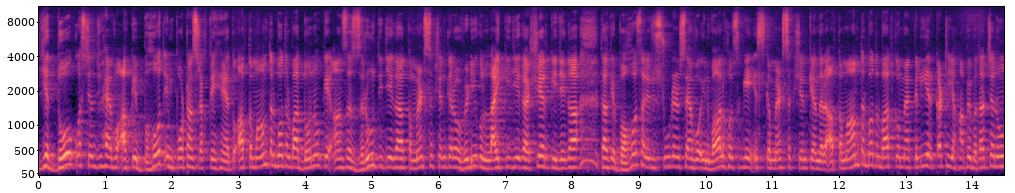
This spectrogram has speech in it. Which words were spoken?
ये दो क्वेश्चन जो है वो आपके बहुत इंपॉर्टेंस रखते हैं। तो आप तमाम तलबा तलबा दोनों के आंसर ज़रूर दीजिएगा कमेंट सेक्शन करो वीडियो को लाइक कीजिएगा शेयर कीजिएगा, ताकि बहुत सारे जो स्टूडेंट्स हैं वो इन्वॉल्व हो सके इस कमेंट सेक्शन के अंदर। आप तमाम तलबा तलबात को मैं क्लियर कट यहाँ पर बता चलूँ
